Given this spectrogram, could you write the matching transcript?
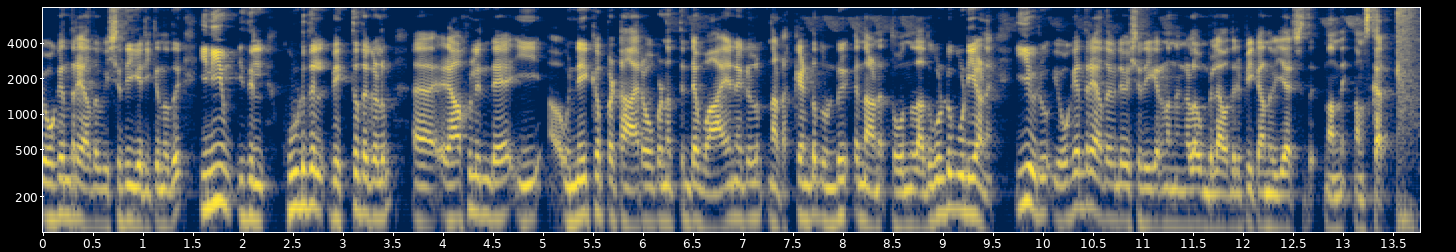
യോഗേന്ദ്ര യാദവ് വിശദീകരിക്കുന്നത്. ഇനിയും ഇതിൽ കൂടുതൽ വ്യക്തതകളും രാഹുലിന്റെ ഈ ഉന്നയിക്കപ്പെട്ട ആരോപണത്തിന്റെ വായനകളും നടക്കേണ്ടതുണ്ട് എന്നാണ് തോന്നുന്നത്. അതുകൊണ്ട് കൂടിയാണ് ഈ ഒരു യോഗേന്ദ്ര യാദവിന്റെ വിശദീകരണം നിങ്ങളുടെ മുമ്പിൽ അവതരിപ്പിക്കാമെന്ന് വിചാരിച്ചത്. നന്ദി. നമസ്കാരം.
